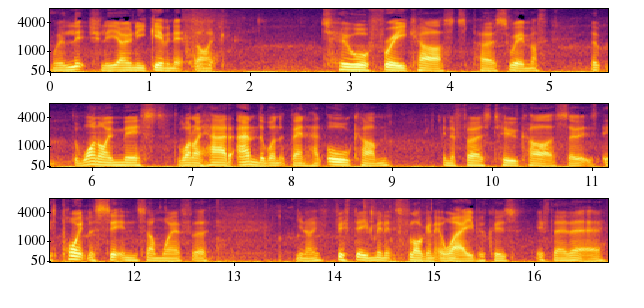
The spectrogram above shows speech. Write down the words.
We're literally only giving it like two or three casts per swim. The, the one I missed, the one I had, and the one that Ben had all come in the first two casts. So it's, it's pointless sitting somewhere for, you know, 15 minutes flogging it away because if they're there,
